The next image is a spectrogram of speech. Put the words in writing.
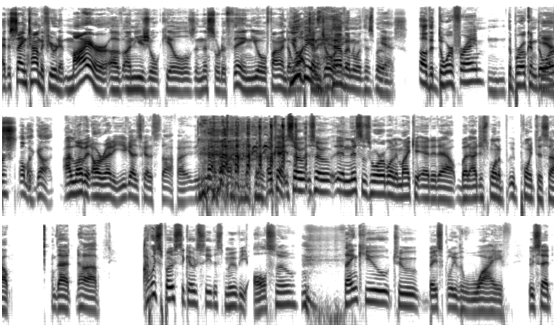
at the same time, if you're an admirer of unusual kills and this sort of thing, you'll find a You'll lot be to in heaven with this movie. Yes. Oh, the door frame, the broken door. Yes. Oh my god. I love it already. You guys got to stop. I, okay, so so and this is horrible, and it might get edited out, but I just want to point this out that uh, I was supposed to go see this movie also. Thank you to basically the wife who said,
